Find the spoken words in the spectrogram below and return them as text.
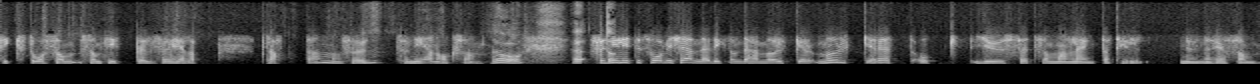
fick stå som, som titel för hela plattan och för turnén också. Ja, eh, För då- det är lite så vi känner, liksom det här mörker, mörkret och ljuset som man längtar till nu när det är som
